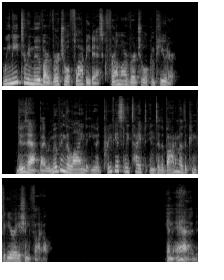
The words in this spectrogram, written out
we need to remove our virtual floppy disk from our virtual computer. Do that by removing the line that you had previously typed into the bottom of the configuration file. And add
